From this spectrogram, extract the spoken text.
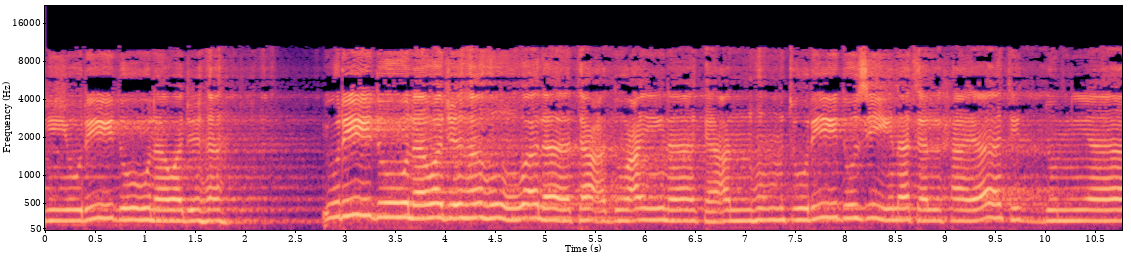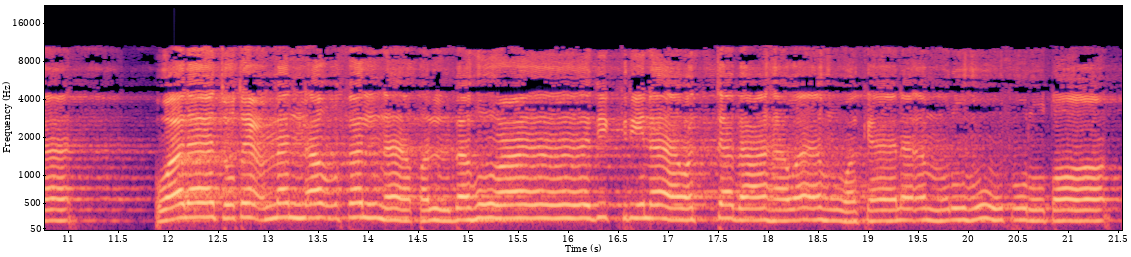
يريدون وجهه يريدون وجهه ولا تعد عيناك عنهم تريد زينة الحياة الدنيا ولا تطع من أغفلنا قلبه عن ذكرنا واتبع هواه وكان أمره فرطا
